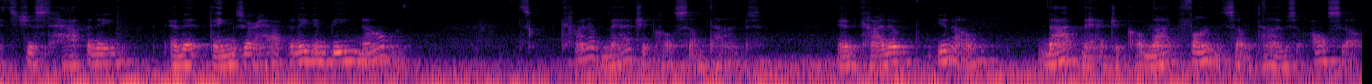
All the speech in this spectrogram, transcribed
It's just happening and it, things are happening and being known. It's kind of magical sometimes. And kind of, you know, not magical, not fun sometimes also.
